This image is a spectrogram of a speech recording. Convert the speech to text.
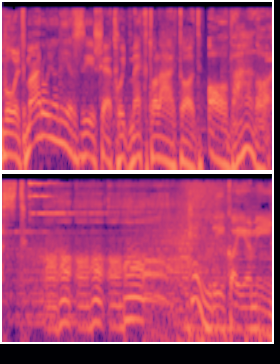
Volt már olyan érzésed, hogy megtaláltad a választ? Aha, aha, aha. Heuréka élmény.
